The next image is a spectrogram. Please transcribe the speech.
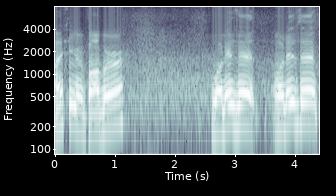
I see your bobber. What is it? What is it?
